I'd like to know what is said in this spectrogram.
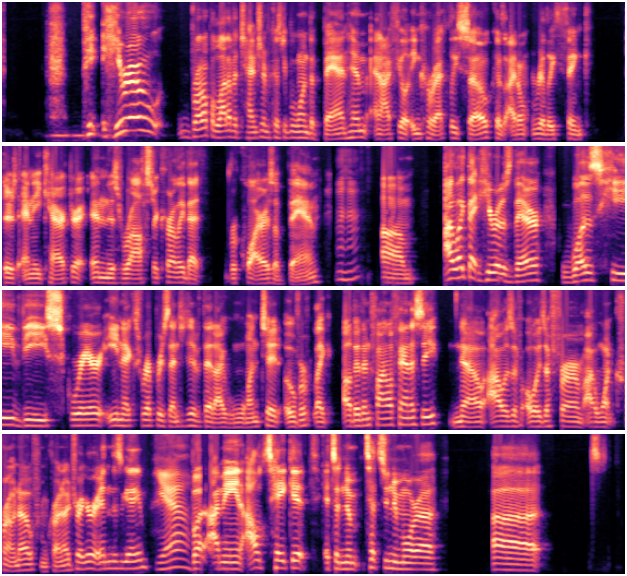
P- Hero brought up a lot of attention because people wanted to ban him, and I feel incorrectly so because I don't really think there's any character in this roster currently that requires a ban. Mm-hmm. Um, I like that Heroes there. Was he the Square Enix representative that I wanted over, like other than Final Fantasy? No, I was always a firm. I want Chrono from Chrono Trigger in this game. Yeah. But I mean, I'll take it. It's a Tetsu Nomura uh,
